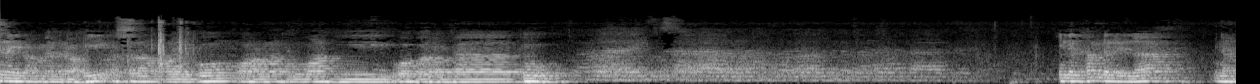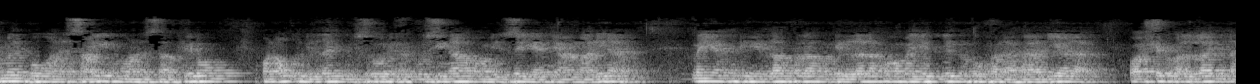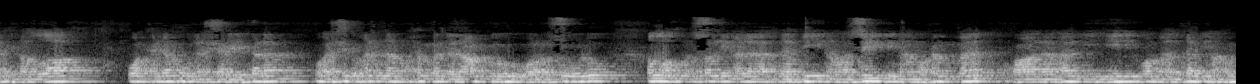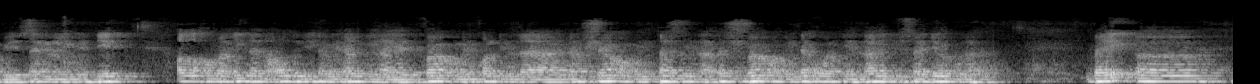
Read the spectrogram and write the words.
Bismillahirrahmanirrahim. Assalamualaikum warahmatullahi wabarakatuh. Innalhamdulillah Nahmaduhu wa nasta'inuhu wa nastaghfiruh Wa na'udhu billahi min sururi anfusina wa min sayyiati a'malina. Man yahdihillahu fala mudilla lahu wa man yudlilhu fala hadiya lahu. Wa asyhadu an la ilaha illallah wahdahu la syarika lahu وأشهد أن محمدا عبده ورسوله اللهم صل على نبينا وسيدنا محمد وعلى آله ومن تبعهم بإحسان إلى يوم الدين اللهم إنا نعوذ بك من علم لا ينفع ومن قلب لا نخشى ومن تسم لا تشبع ومن دعوة لا يستجاب له Baik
